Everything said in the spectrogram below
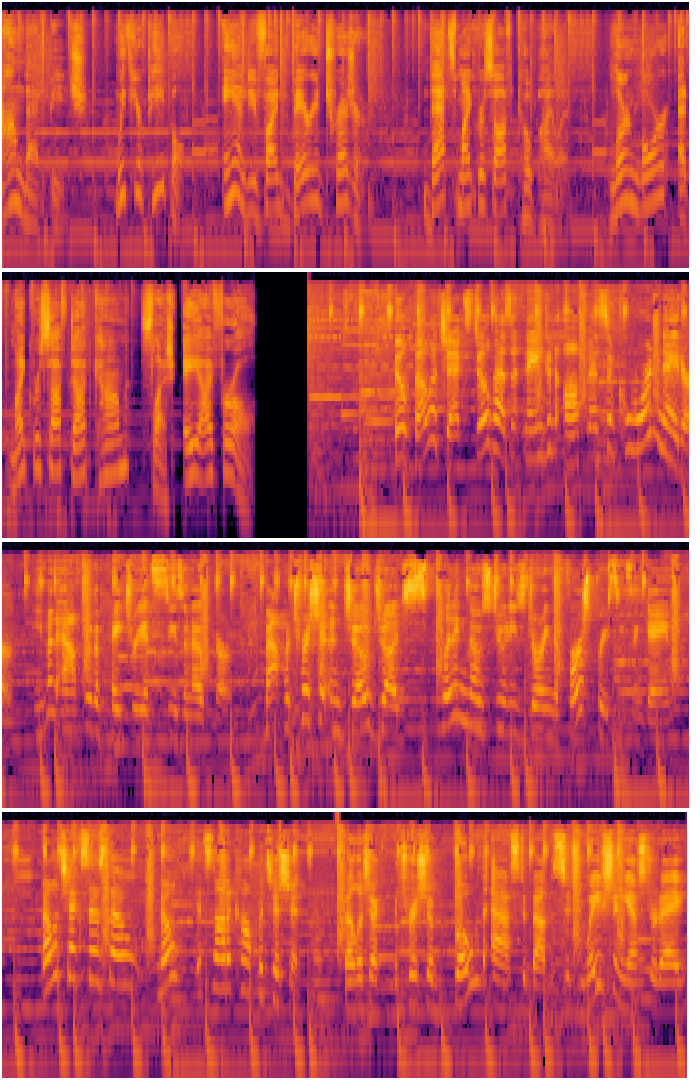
on that beach with your people and you find buried treasure. That's Microsoft Copilot. Learn more at Microsoft.com/slash AI for all. Bill Belichick still hasn't named an offensive coordinator, even after the Patriots season opener. Matt Patricia and Joe Judge splitting those duties during the first preseason game. Belichick says, though, no, it's not a competition. Belichick and Patricia both asked about the situation yesterday.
